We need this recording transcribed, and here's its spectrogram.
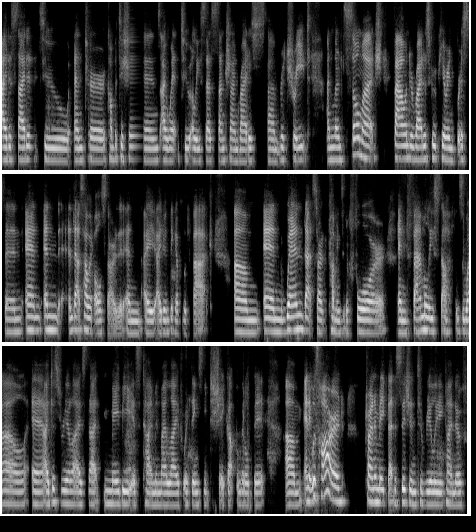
i decided to enter competitions i went to aleesah's sunshine writers um, retreat and learned so much found a writers group here in brisbane and and and that's how it all started and i i don't think i've looked back um, and when that started coming to the fore and family stuff as well, and I just realized that maybe it's a time in my life where things need to shake up a little bit. Um, and it was hard trying to make that decision to really kind of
